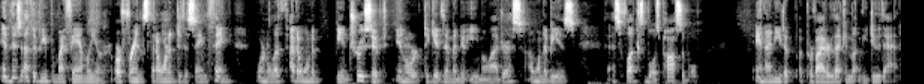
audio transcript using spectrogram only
And there's other people, in my family or, or friends, that I want to do the same thing. I want to let I don't want to be intrusive in order to give them a new email address. I want to be as as flexible as possible, and I need a, a provider that can let me do that.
